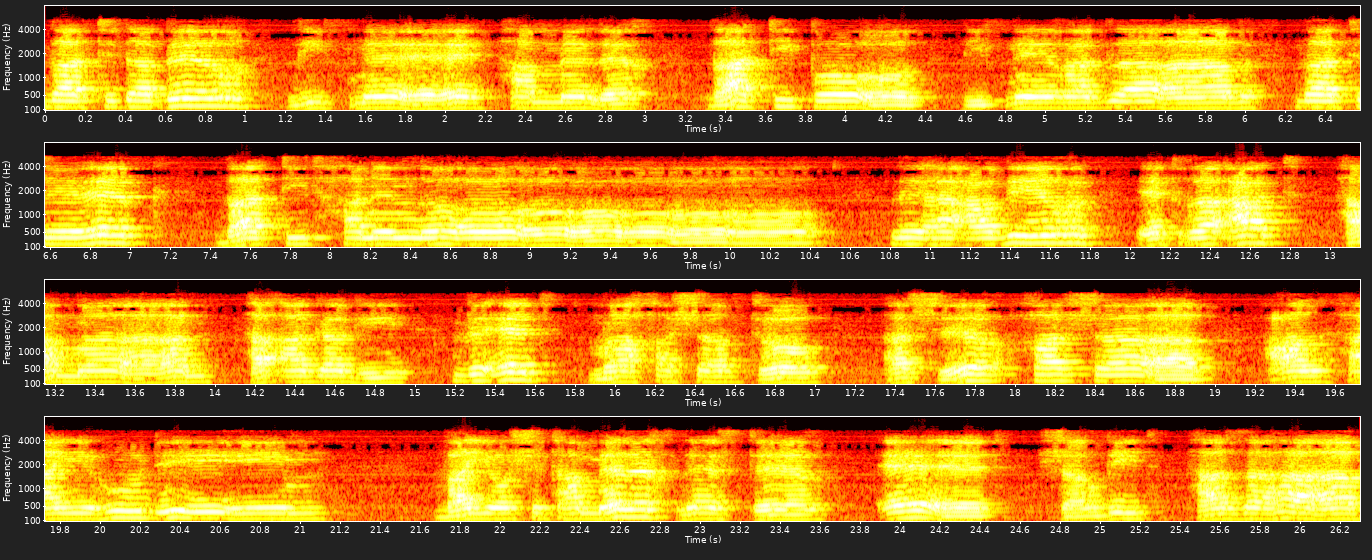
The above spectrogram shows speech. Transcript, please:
ותדבר לפני המלך ותיפול לפני רגליו ותבק ותתחנן לו להעביר את רעת המן האגגי ואת מחשבתו אשר חשב על היהודים. ויושת המלך לאסתר את שרביט הזהב,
